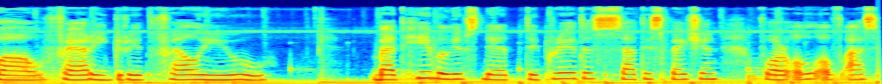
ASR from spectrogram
Wow, very great value. But he believes that the greatest satisfaction for all of us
